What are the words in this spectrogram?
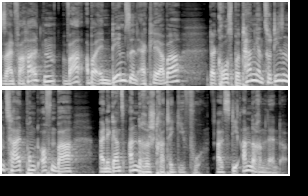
Sein Verhalten war aber in dem Sinn erklärbar, da Großbritannien zu diesem Zeitpunkt offenbar eine ganz andere Strategie fuhr als die anderen Länder.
